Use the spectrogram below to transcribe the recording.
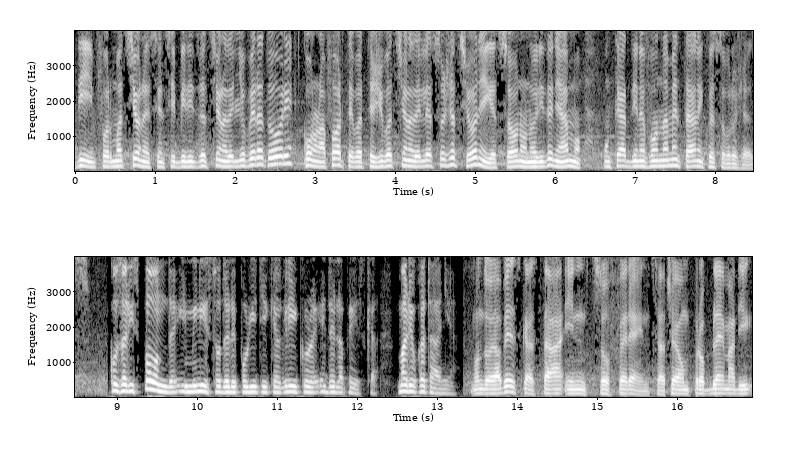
di informazione e sensibilizzazione degli operatori con una forte partecipazione delle associazioni che sono, noi riteniamo, un cardine fondamentale in questo processo. Cosa risponde il ministro delle politiche agricole e della pesca, Mario Catania? Il mondo della pesca sta in sofferenza, c'è un problema di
